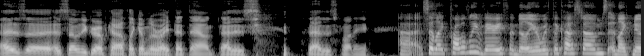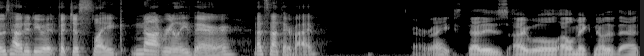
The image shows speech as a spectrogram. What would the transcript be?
as uh, as somebody who grew up Catholic, I'm gonna write that down. That is that is funny. Uh, so like probably very familiar with the customs and like knows how to do it, but just like not really there. That's not their vibe. All right, that is. I will. I'll make note of that.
